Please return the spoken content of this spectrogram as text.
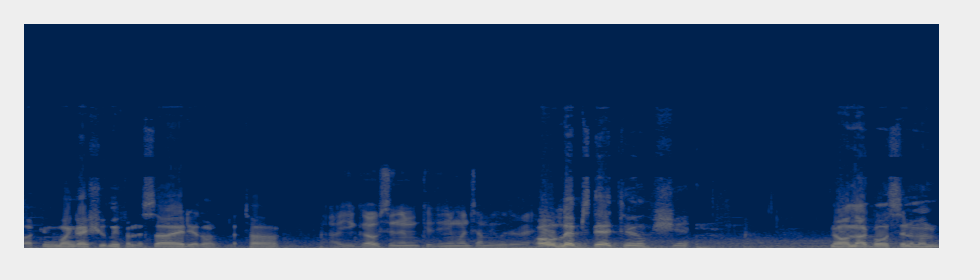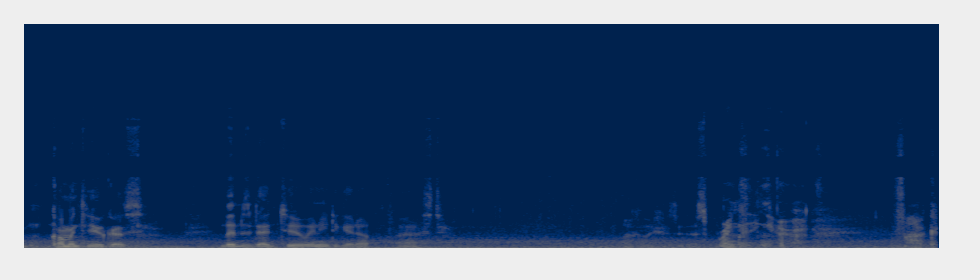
Fucking one guy shoot me from the side, the other one from the top. Are you ghosting him? Could anyone tell me where they're at? Oh, Lib's dead too. Shit. No, I'm not ghosting him. I'm coming to you because Lib's dead too. We need to get up fast. Fuck, I should do the spring thing here. Fuck.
